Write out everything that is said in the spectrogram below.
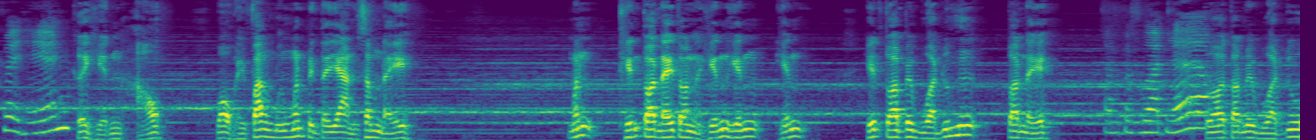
เคยเห็นเคยเห็นเอาบอกให้ฟังมึงมันเป็นตะยานซ้ำไหนมันเห็นตอนไหนตอนไหนเห็นเห็นเห็น เห็นตอนไปบวชอยู่ฮึ ตอนไหนตอนไปบวชแล้วตอนตอนไปบวชอยู่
